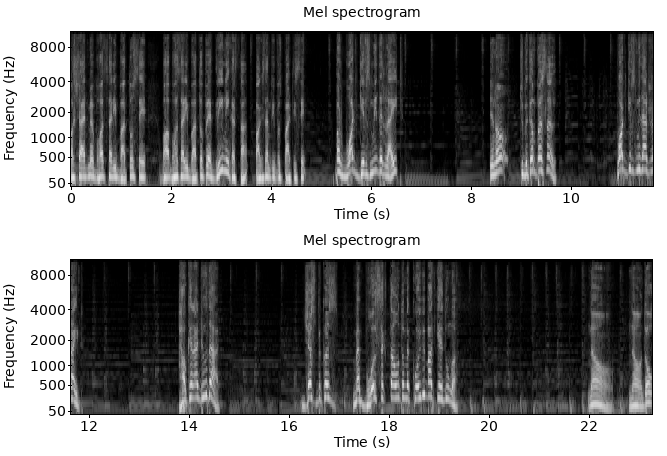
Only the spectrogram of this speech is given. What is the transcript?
और शायद मैं बहुत सारी बातों से, बहुत सारी बातों पे अग्री नहीं करता पाकिस्तान पीपल्स पार्टी से but what gives me the right you know to become personal what gives me that right how can I do that just because मैं बोल सकता हूँ तो मैं कोई भी बात कह दूँगा। No no though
